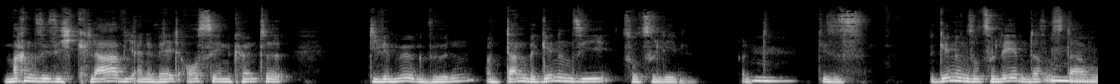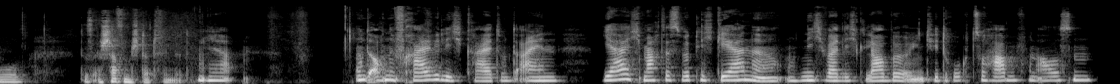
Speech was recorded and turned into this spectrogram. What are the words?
machen Sie sich klar, wie eine Welt aussehen könnte, die wir mögen würden, und dann beginnen Sie so zu leben. Und mhm. dieses beginnen so zu leben, das ist mhm. da, wo das Erschaffen stattfindet. Ja. Und auch eine Freiwilligkeit und ein ja, ich mache das wirklich gerne und nicht, weil ich glaube, irgendwie Druck zu haben von außen,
